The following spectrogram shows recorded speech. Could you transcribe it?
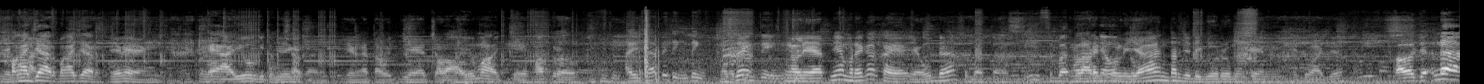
ya Pengajar, pengajar. ya kayak yang Kayak Ayu gitu ya, misalkan. ya nggak tahu ya Kalau. Ayu mah cehat bro. Ayo siapa ting ting? Maksudnya penting. ngelihatnya mereka kayak ya udah sebatas sebatas ngelarin hanya untuk- kuliah ntar jadi guru mungkin itu aja. Kalau enggak,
